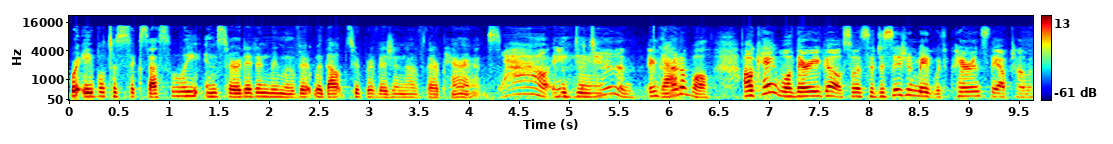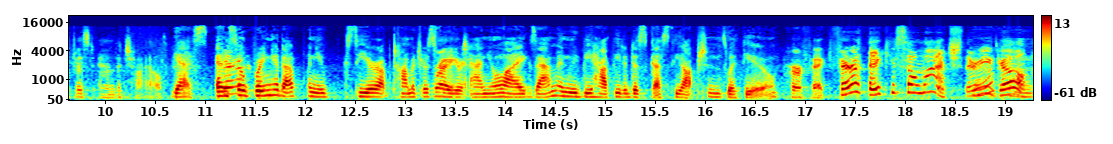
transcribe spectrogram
were able to successfully insert it and remove it without supervision of their parents. Wow, 8 Mm-hmm. to 10. Incredible. Okay, well, there you go. So it's a decision made with parents, the optometrist, and the child. Yes, and so bring it up when you see your optometrist for your annual eye exam, and we'd be happy to discuss the options with you. Perfect. Farah, thank you so much. There You're you go. welcome.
